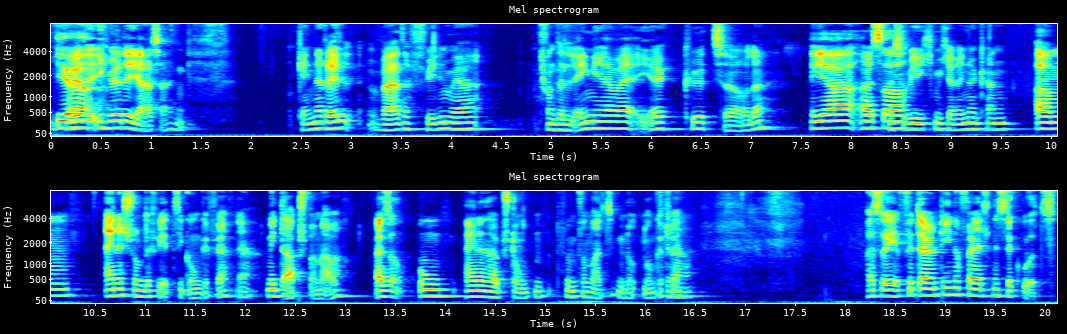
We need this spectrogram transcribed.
Ich, Ja. würde, ich würde ja sagen. Generell war der Film ja von der Länge her war er eher kürzer, oder? Ja, also, Also wie ich mich erinnern kann. ähm, eine Stunde 40 ungefähr. Ja. Mit Abspann aber. Also um eineinhalb Stunden, 95 Minuten ungefähr. Genau. Also eh, für Tarantino-Verhältnisse kurz.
